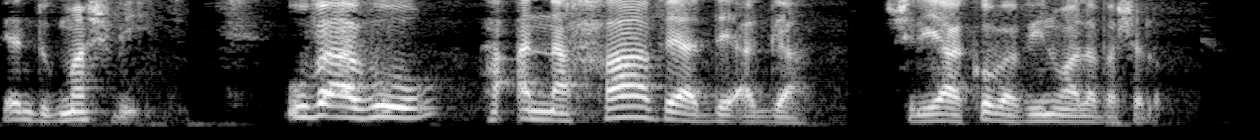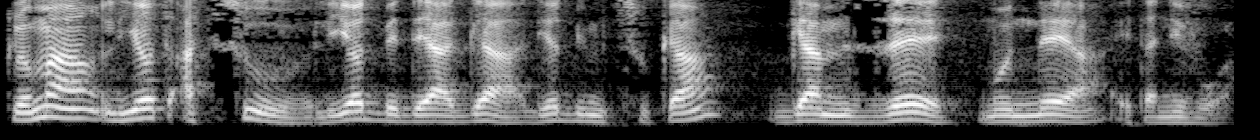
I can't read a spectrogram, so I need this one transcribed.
כן, דוגמה שביעית. ובעבור האנחה והדאגה של יעקב אבינו עליו השלום. כלומר, להיות עצוב, להיות בדאגה, להיות במצוקה, גם זה מונע את הנבואה.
